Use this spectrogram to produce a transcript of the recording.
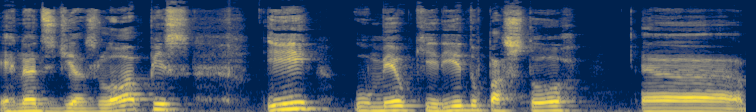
Hernandes Dias Lopes e o meu querido pastor uh,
